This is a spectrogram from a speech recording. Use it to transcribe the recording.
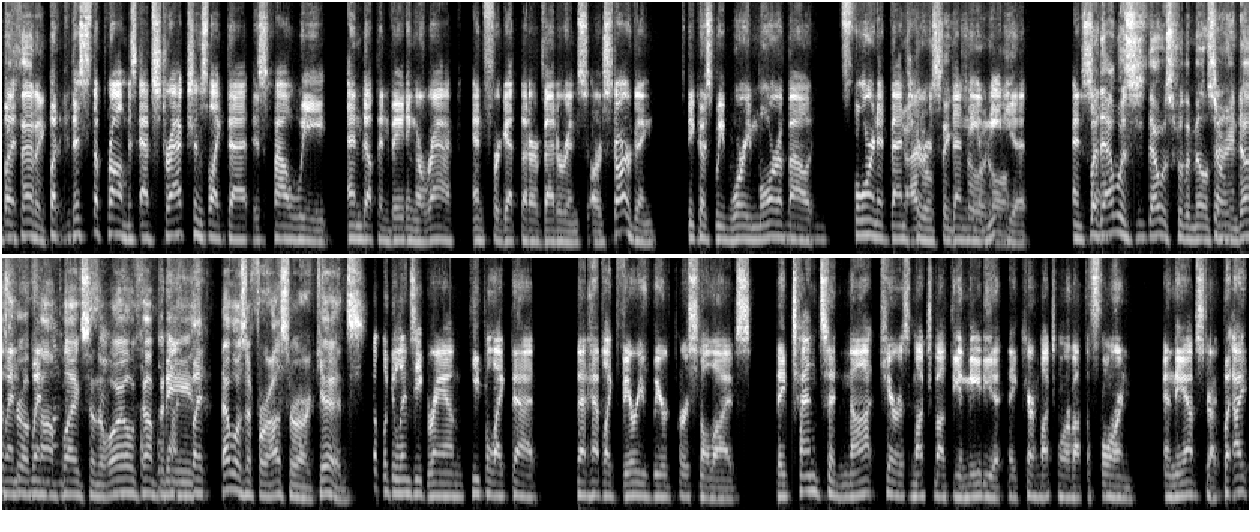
but- empathetic. But this is the problem: is abstractions like that is how we end up invading Iraq and forget that our veterans are starving because we worry more about foreign adventures than so the immediate. And so, But that was that was for the military So industrial when- when- complex and the oil companies. But- that wasn't for us or our kids. look at Lindsey Graham, people like that that have like very weird personal lives. They tend to not care as much about the immediate. They care much more about the foreign and the abstract. But I,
